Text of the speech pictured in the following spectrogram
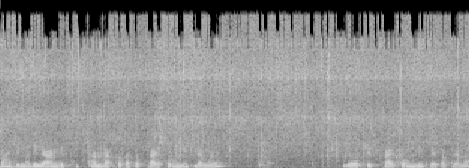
भाजीमध्ये हे अंडे खूप छान लागतात असं फ्राय करून घेतल्यामुळे. व्यवस्थित फ्राय करून घ्यायचे आहेत आपल्याला.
